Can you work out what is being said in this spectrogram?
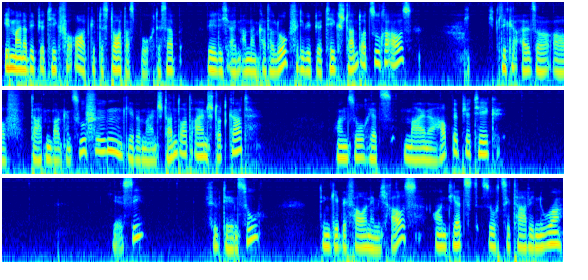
in meiner Bibliothek vor Ort gibt es dort das Buch. Deshalb wähle ich einen anderen Katalog für die Bibliothek Standortsuche aus. Ich klicke also auf Datenbank hinzufügen, gebe meinen Standort ein, Stuttgart und suche jetzt meine Hauptbibliothek. Hier ist sie. Füge die hinzu den GBV nehme ich raus und jetzt sucht Citavi nur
